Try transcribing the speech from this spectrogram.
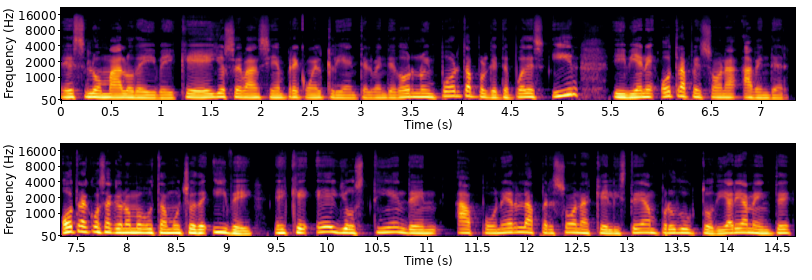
Es lo malo de eBay, que ellos se van siempre con el cliente. El vendedor no importa porque te puedes ir y viene otra persona a vender. Otra cosa que no me gusta mucho de eBay es que ellos tienden a poner la persona que listean producto diariamente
